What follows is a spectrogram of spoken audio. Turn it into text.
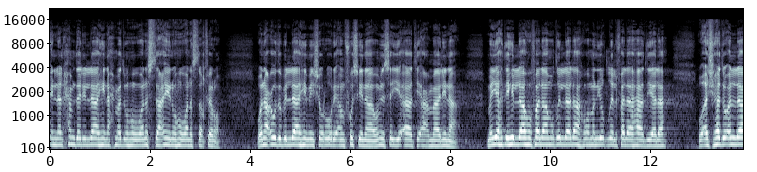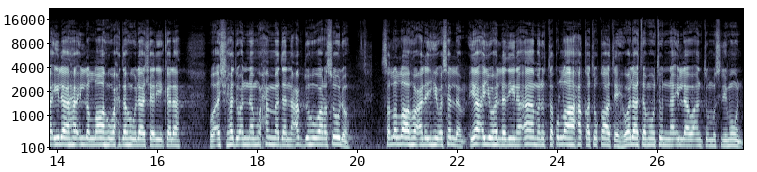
إن الحمد لله نحمده ونستعينه ونستغفره ونعوذ بالله من شرور أنفسنا ومن سيئات أعمالنا. من يهده الله فلا مضل له ومن يضلل فلا هادي له. وأشهد أن لا إله إلا الله وحده لا شريك له. وأشهد أن محمدا عبده ورسوله صلى الله عليه وسلم. يا أيها الذين آمنوا اتقوا الله حق تقاته ولا تموتن إلا وأنتم مسلمون.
